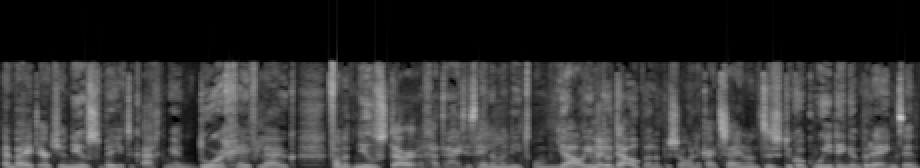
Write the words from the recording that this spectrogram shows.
En bij het RTL Nieuws ben je natuurlijk eigenlijk meer een doorgeefluik van het nieuws. Daar gaat, draait het helemaal hmm. niet om jou. Je moet ook daar ook wel een persoonlijkheid zijn. Want het is natuurlijk ook hoe je dingen brengt. En,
